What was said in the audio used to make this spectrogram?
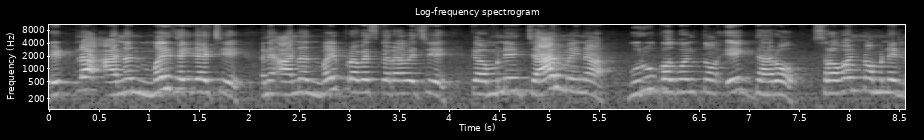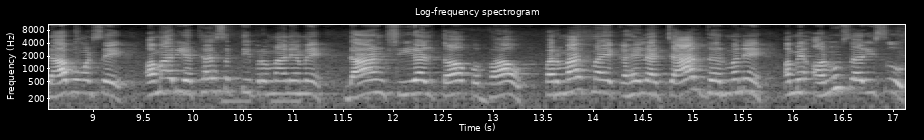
એટલા આનંદમય થઈ જાય છે અને આનંદમય પ્રવેશ કરાવે છે કે અમને ચાર મહિના ગુરુ ભગવંતનો એક ધારો શ્રવણનો અમને લાભ મળશે. અમારી યથાશક્તિ પ્રમાણે અમે દાન, શિયલ, તપ, ભાવ પરમાત્માએ કહેલા ચાર ધર્મને અમે અનુસરીશું.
